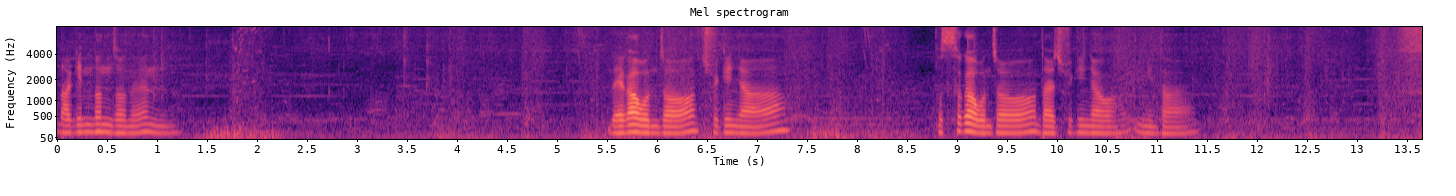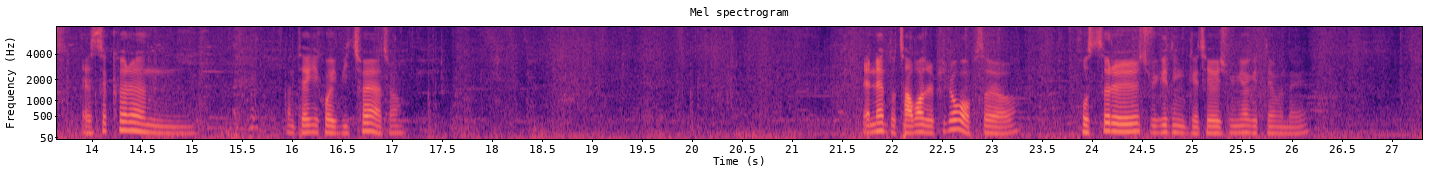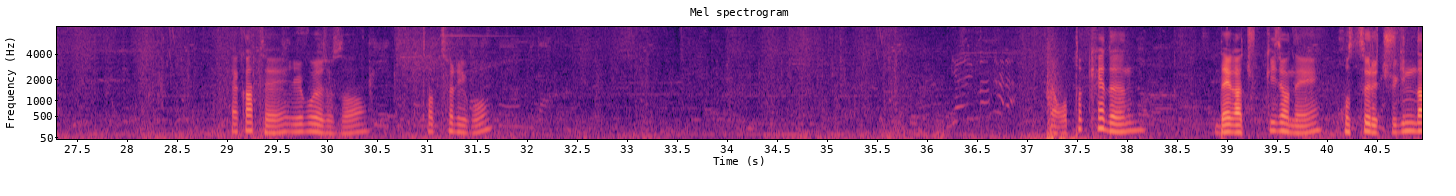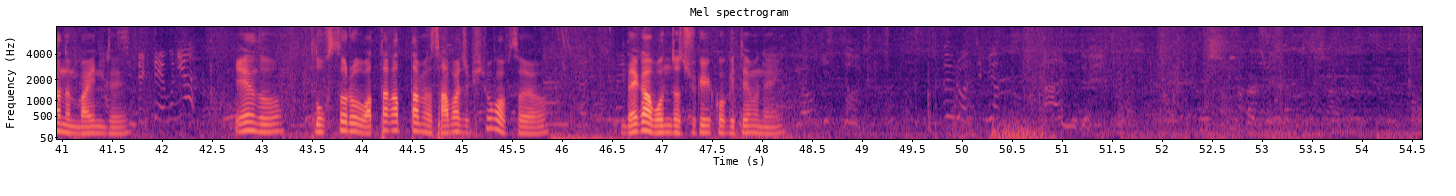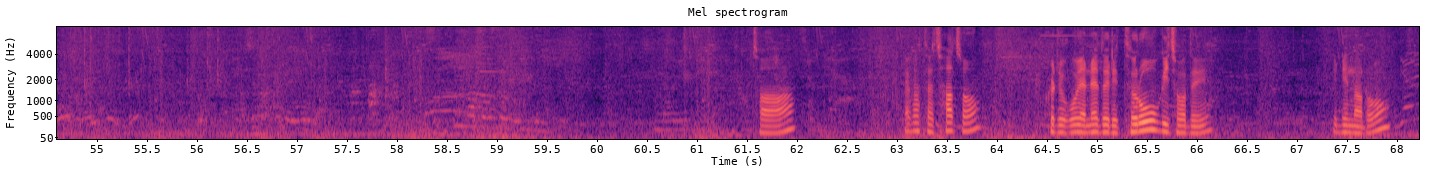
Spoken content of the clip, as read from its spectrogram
낙인 던전은 내가 먼저 죽이냐 보스가 먼저 날 죽이냐입니다. 에스클은 일단 덱이 거의 미쳐야죠. 얘네도 잡아줄 필요가 없어요. 보스를 죽이는 게 제일 중요하기 때문에 헤카테 일부 해줘서 터트리고. 그냥 어떻게든 내가 죽기 전에 보스를 죽인다는 마인드. 얘네도 녹서로 왔다 갔다 하면서 잡아줄 필요가 없어요. 내가 먼저 죽일 거기 때문에 자 헤카테 차죠. 그리고 얘네들이 들어오기 전에 1인화로. 탁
